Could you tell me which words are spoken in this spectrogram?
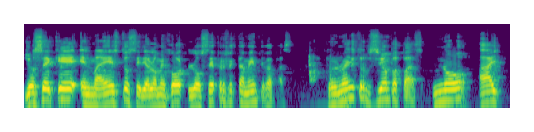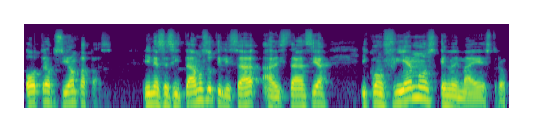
Yo sé que el maestro sería lo mejor, lo sé perfectamente, papás, pero no hay otra opción, papás. No hay otra opción, papás. Y necesitamos utilizar a distancia y confiemos en el maestro.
